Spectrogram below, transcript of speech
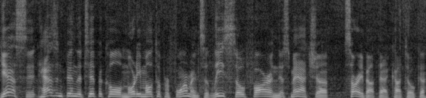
Yes, it hasn't been the typical Morimoto performance, at least so far in this match. Uh, sorry about that, Kataoka.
